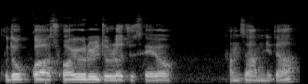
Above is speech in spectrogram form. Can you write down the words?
구독과 좋아요를 눌러주세요. 감사합니다.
